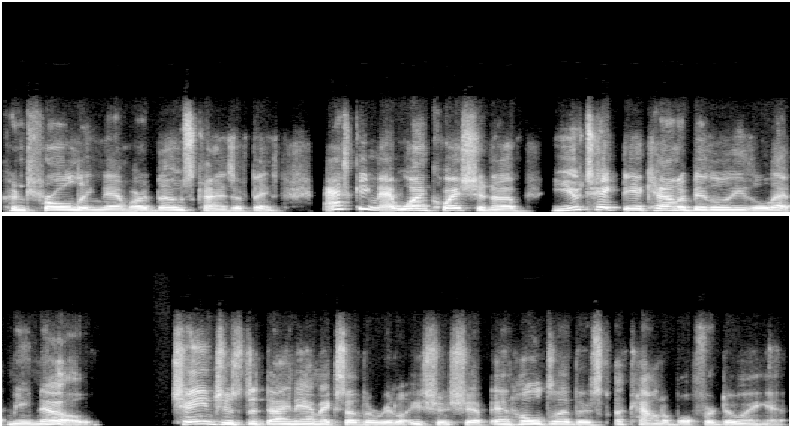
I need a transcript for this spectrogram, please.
controlling them or those kinds of things. Asking that one question of, you take the accountability to let me know, changes the dynamics of the relationship and holds others accountable for doing it.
